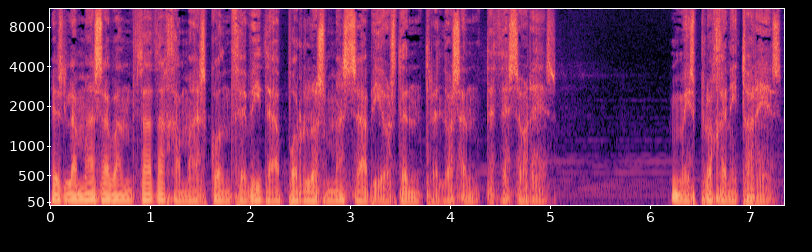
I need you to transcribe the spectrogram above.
es la más avanzada jamás concebida por los más sabios de entre los antecesores. Mis progenitores,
